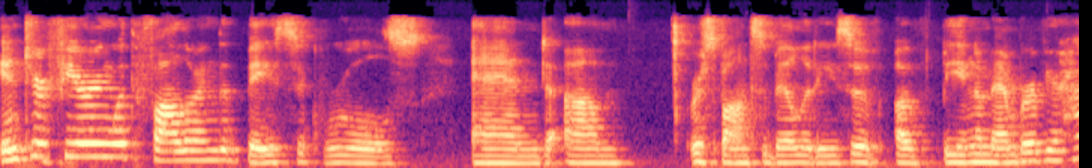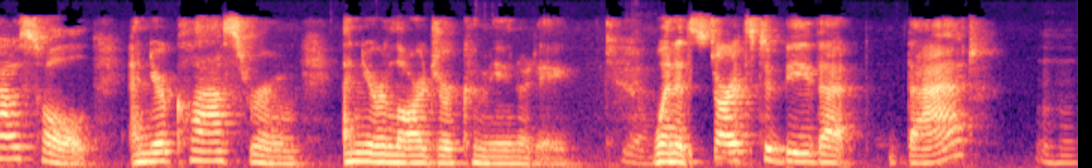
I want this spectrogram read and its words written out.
interfering with following the basic rules and um, responsibilities of, of being a member of your household and your classroom and your larger community. Yeah. When it starts to be that that, Mhm.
